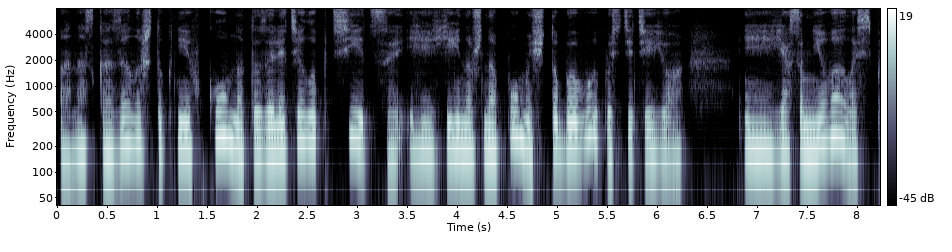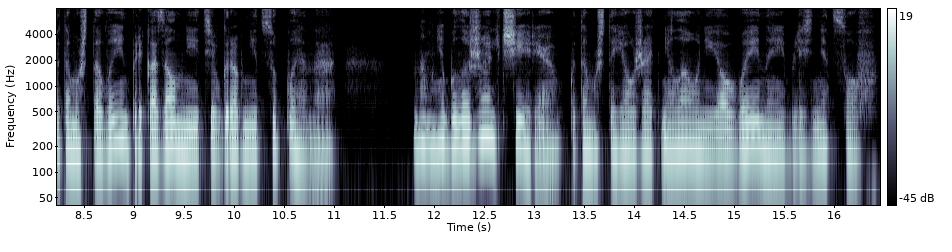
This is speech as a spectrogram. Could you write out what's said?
Она сказала, что к ней в комнату залетела птица, и ей нужна помощь, чтобы выпустить ее. И я сомневалась, потому что Вейн приказал мне идти в гробницу Пена. Но мне было жаль Черри, потому что я уже отняла у нее Вейна и близнецов.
